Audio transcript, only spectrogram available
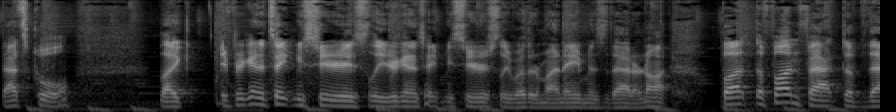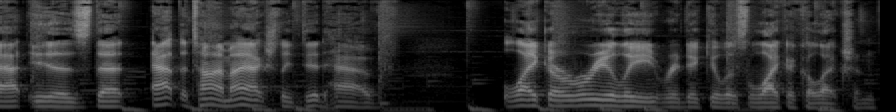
That's cool. Like, if you're going to take me seriously, you're going to take me seriously whether my name is that or not. But the fun fact of that is that at the time, I actually did have like a really ridiculous Leica collection.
